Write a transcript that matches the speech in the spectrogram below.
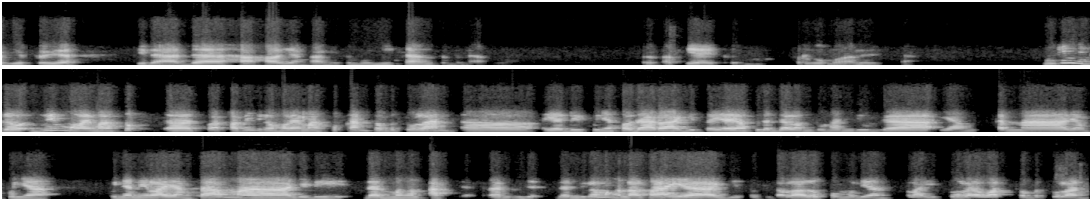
begitu ya. Tidak ada hal-hal yang kami sembunyikan sebenarnya. Tetapi ya itu pergumulan itu. Mungkin juga Dwi mulai masuk uh, kami juga mulai masuk kan kebetulan uh, ya Dwi punya saudara gitu ya yang sudah dalam Tuhan juga yang kenal yang punya punya nilai yang sama. Jadi dan dan juga mengenal saya gitu. Kita lalu kemudian setelah itu lewat kebetulan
